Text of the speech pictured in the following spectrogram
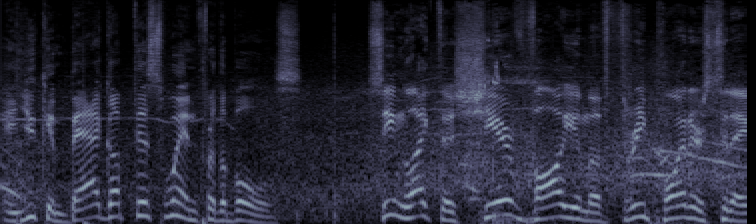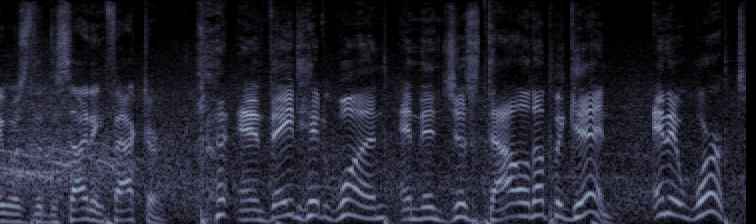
and you can bag up this win for the Bulls. Seemed like the sheer volume of three-pointers today was the deciding factor. and they'd hit one and then just dial it up again. And it worked.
